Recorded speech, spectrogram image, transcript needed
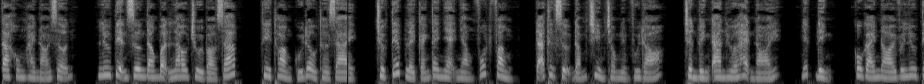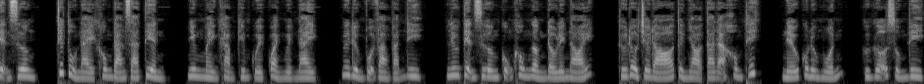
ta không hay nói giỡn. Lưu Tiện Dương đang bận lau chùi bảo giáp, thì thoảng cúi đầu thở dài, trực tiếp lấy cánh tay nhẹ nhàng vuốt phẳng, đã thực sự đắm chìm trong niềm vui đó. Trần Bình An hứa hẹn nói, nhất định, cô gái nói với Lưu Tiện Dương, chiếc tủ này không đáng giá tiền, nhưng mảnh khảm kim quế quảnh nguyệt này, ngươi đừng vội vàng bán đi. Lưu Tiện Dương cũng không ngẩng đầu lên nói, thứ đồ chơi đó từ nhỏ ta đã không thích, nếu cô nương muốn, cứ gỡ xuống đi.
